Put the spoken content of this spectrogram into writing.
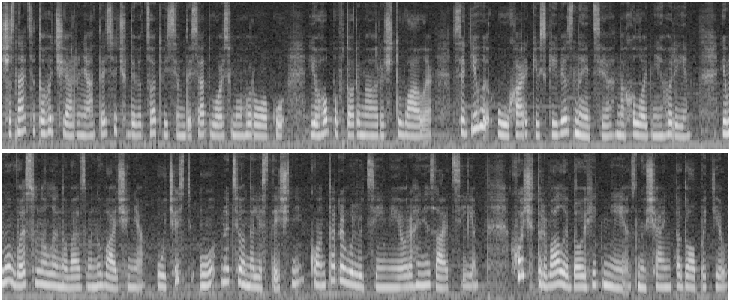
16 червня 1988 року його повторно арештували. Сидів у харківській в'язниці на Холодній горі. Йому висунули нове звинувачення участь у націоналістичній контрреволюційній організації. Хоч тривали довгі дні знущань та допитів.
